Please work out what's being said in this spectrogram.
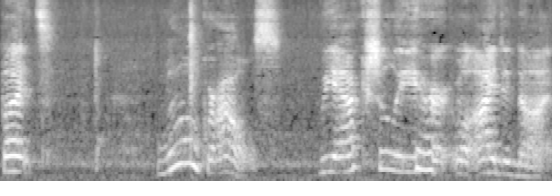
but Willow growls. We actually heard, well, I did not.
